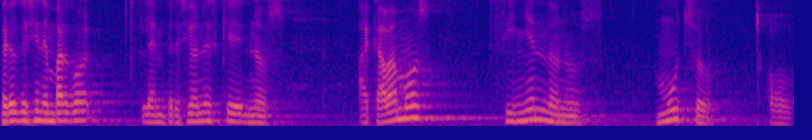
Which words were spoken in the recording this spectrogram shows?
pero que sin embargo la impresión es que nos acabamos ciñéndonos mucho o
